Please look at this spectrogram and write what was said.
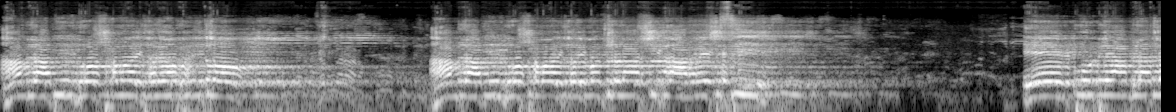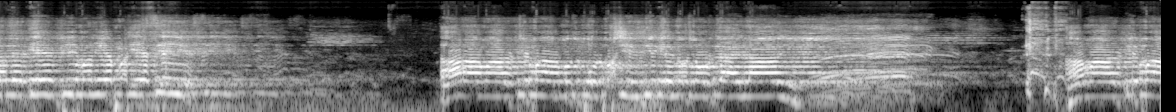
আমরা দীর্ঘ সময় ধরে অবহেলিত। আমরা দীর্ঘ সময় ধরে বঞ্চনার শিকার হয়ে এসেছি। এর পূর্বে আমরা যাদেরকে এমপি বানিয়ে পাঠিয়েছি, তারা আমার ত্রিপুরা মধুপুরবাসীর দিকে নজর দেয় নাই। আমার ত্রিপুরা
